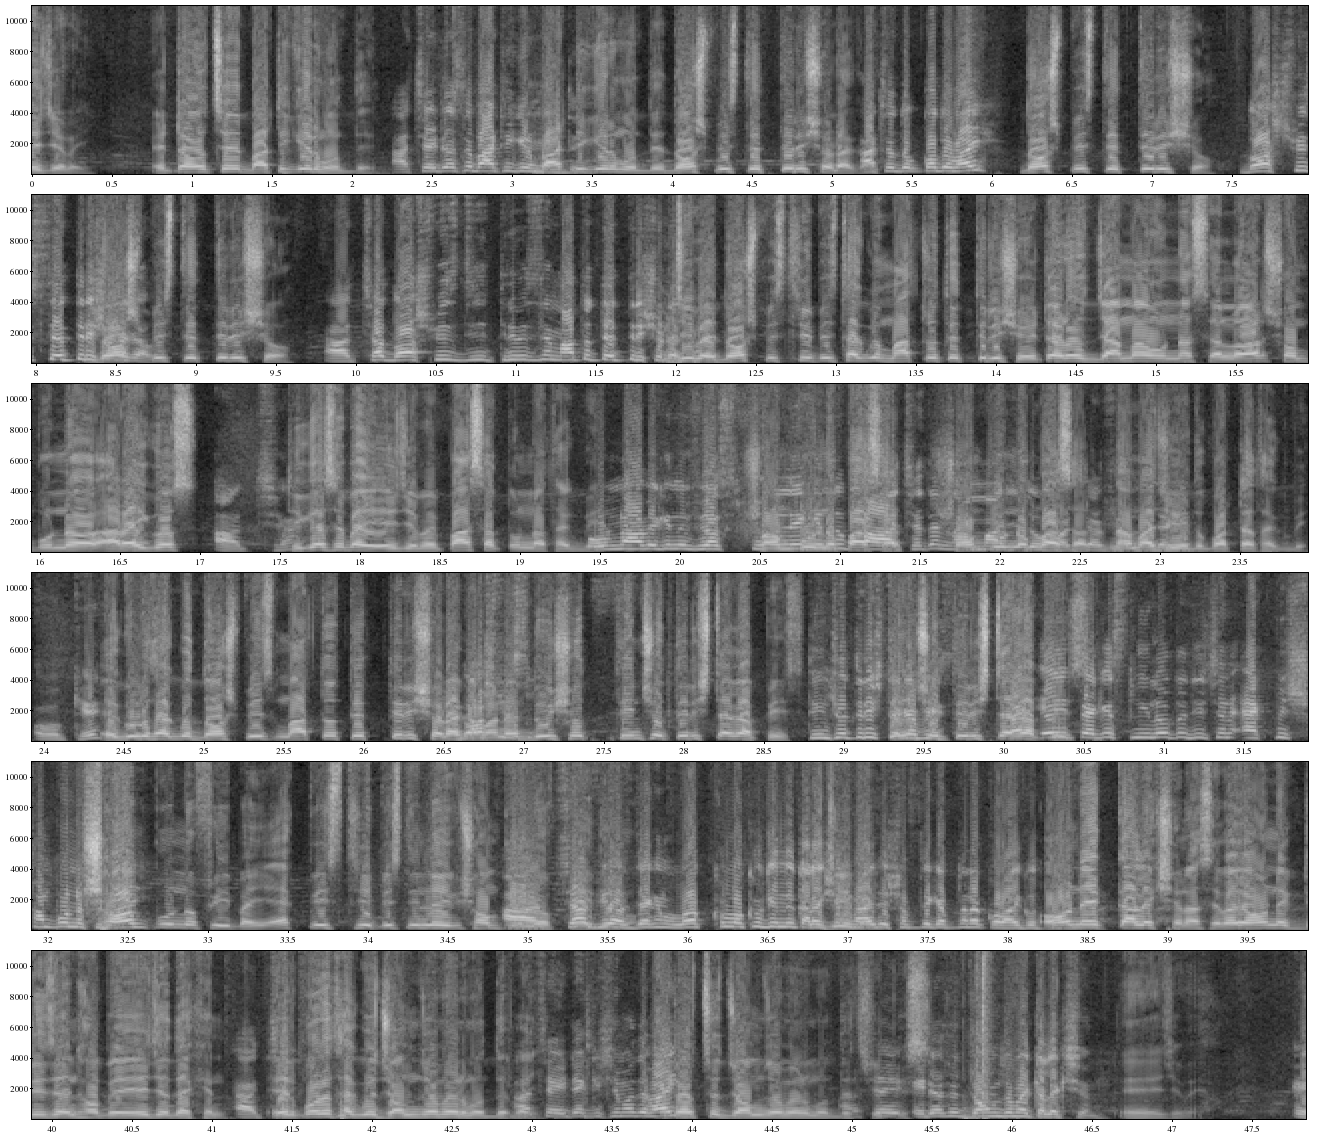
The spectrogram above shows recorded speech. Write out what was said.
এই যে ভাই এটা হচ্ছে বাটিকের মধ্যে। আচ্ছা এটা হচ্ছে বাটিকের মধ্যে। বাটিকের মধ্যে দশ পিস তেত্রিশশো টাকা। আচ্ছা তো কত ভাই? দশ পিস তেত্রিশশো। 10 পিস 3300 দশ টাকা। পিস তেত্রিশশো। আচ্ছা 10 পিস 3 পিস মাত্র 3300 টাকা। জি ভাই দশ পিস থ্রি পিস থাকবে মাত্র তেত্রিশশো। এটারও জামা ওন্না সালোয়ার সম্পূর্ণ আড়াই গজ। আচ্ছা। ঠিক আছে ভাই? এই যে ভাই পাঁচ হাত ওন্না থাকবে। ওড়না হবে কিন্তু ভিউয়ার্স সম্পূর্ণ পাঁচ হাত। পাঁচ সম্পূর্ণ পাঁচ হাত। নামাজি দুপাট্টা থাকবে। ওকে। এগুলো থাকবে দশ পিস মাত্র তেত্রিশশো টাকা। মানে piece- দুইশো তিনশো তিরিশ টাকা পিস 330 টাকা পিস 330 টাকা এই প্যাকেজ নিলেও তো দিচ্ছেন এক পিস সম্পূর্ণ সম্পূর্ণ ফ্রি ভাই। এক পিস থ্রি পিস নিলে সম্পূর্ণ আচ্ছা ভিউয়ার্স দেখেন লক্ষ লক্ষ কিন্তু কালেকশন ভাইদের সব থেকে আপনারা ক্রয় করতে অনেক কালেকশন আছে ভাই অনেক ডিজাইন হবে এই যে দেখেন। আচ্ছা। এরপরে থাকবে জমজমের মধ্যে ভাই। আচ্ছা এটা কিসের মধ্যে ভাই? এটা হচ্ছে জমজমের মধ্যে আচ্ছা এটা হচ্ছে জমজমের কালেকশন এই যে ভাই।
